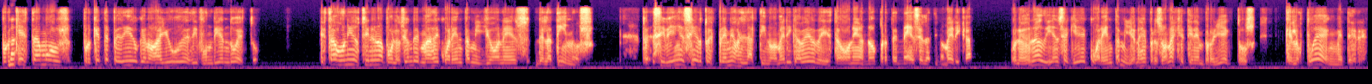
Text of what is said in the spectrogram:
¿Por qué estamos, por qué te he pedido que nos ayudes difundiendo esto? Estados Unidos tiene una población de más de 40 millones de latinos. Si bien es cierto, es premios Latinoamérica Verde y Estados Unidos no pertenece a Latinoamérica, bueno, hay una audiencia aquí de 40 millones de personas que tienen proyectos que los pueden meter.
